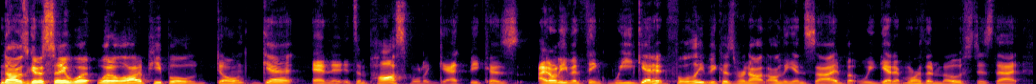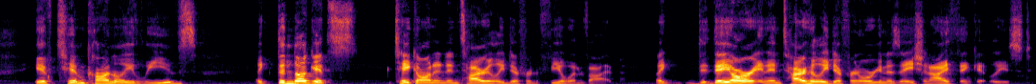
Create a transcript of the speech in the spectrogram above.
No, I was gonna say what what a lot of people don't get, and it's impossible to get because I don't even think we get it fully because we're not on the inside, but we get it more than most. Is that if Tim Connelly leaves, like the Nuggets take on an entirely different feel and vibe. Like they are an entirely different organization, I think at least.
